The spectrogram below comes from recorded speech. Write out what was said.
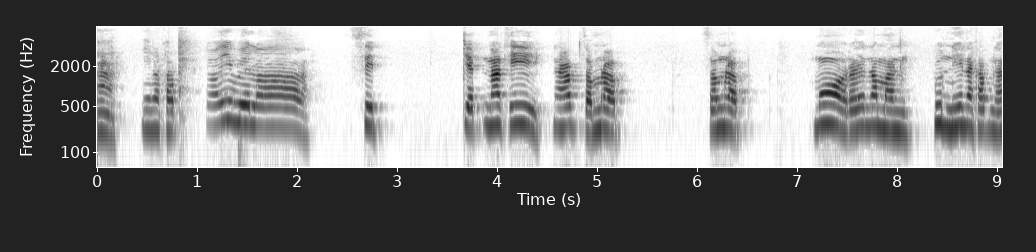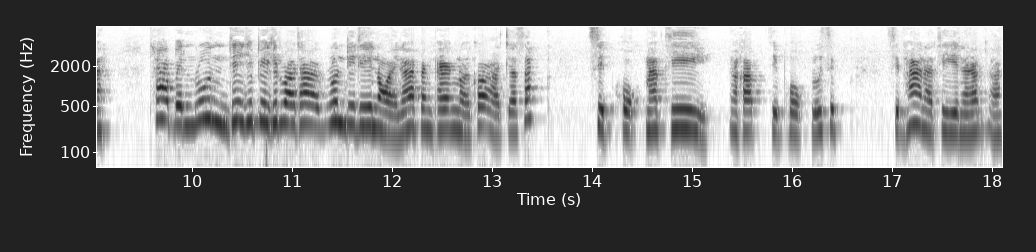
อ่านี่นะครับ ใช้เวลาสิบเจ็ดนาทีนะครับสำหรับ สำหรับหม้อไร้น้ำมันรุ่นนี้นะครับนะ ถ้าเป็นรุ่นที่ที่พี่คิดว่าถ้ารุ่นดีๆหน่อยนะ แพงๆหน่อยก็อาจจะสักสิบหกนาทีนะครับสิบหกหรือสิบสิบห้านาทีนะครับอะ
